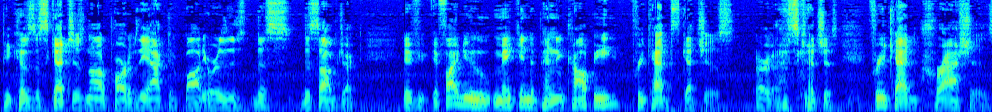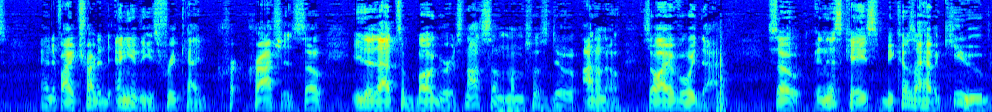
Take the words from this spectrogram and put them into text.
Because the sketch is not a part of the active body or this this, this object. If if I do make independent copy, FreeCAD sketches or sketches, FreeCAD crashes. And if I try to do any of these, FreeCAD cr crashes. So either that's a bug or it's not something I'm supposed to do. I don't know. So I avoid that. So in this case, because I have a cube,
